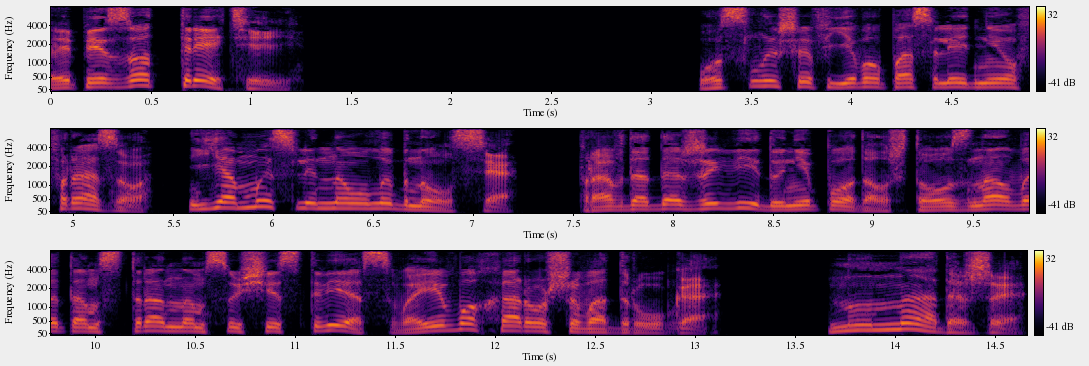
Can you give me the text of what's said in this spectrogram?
Эпизод третий. Услышав его последнюю фразу, я мысленно улыбнулся. Правда, даже виду не подал, что узнал в этом странном существе своего хорошего друга. Ну надо же,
